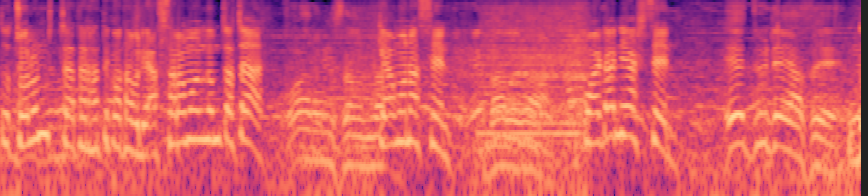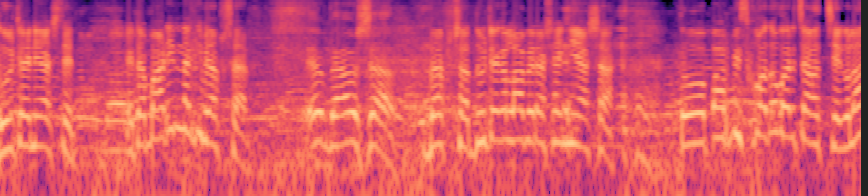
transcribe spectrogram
তো চলুন চাচার হাতে কথা বলি। আসসালামু আলাইকুম চাচা। কেমন আছেন? কয়টা নিয়ে আসছেন? এই দুইটাই আছে। দুইটা নিয়ে আসছেন। এটা বাড়ির নাকি ব্যবসার? এ ব্যবসা। ব্যবসা। দুই টাকা লাভের আশায় নিয়ে আসা। তো পার পিস কত করে চা হচ্ছে এগুলা?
